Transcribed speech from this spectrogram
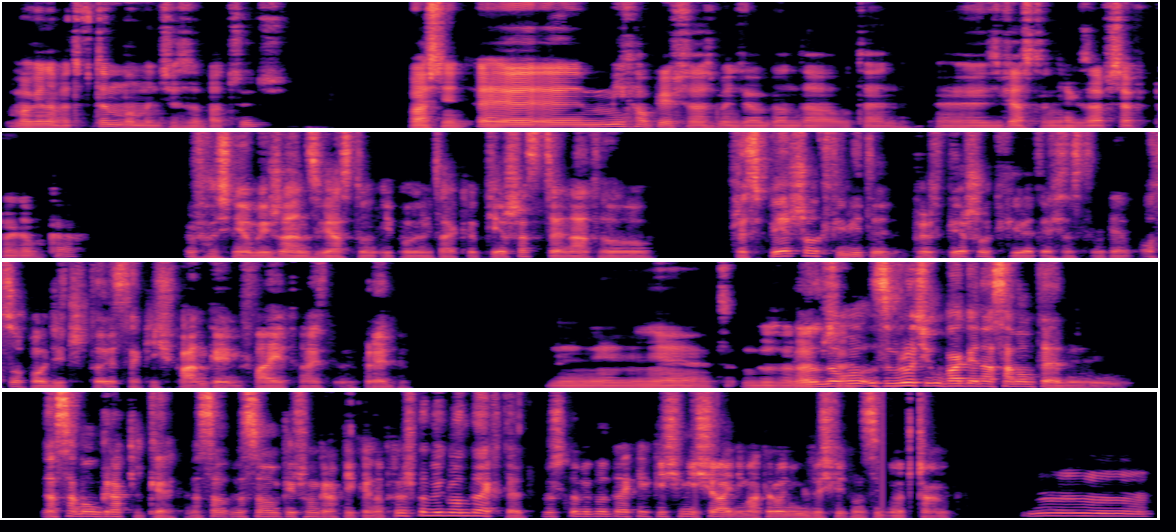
Mogę nawet w tym momencie zobaczyć. Właśnie, yy, Michał pierwszy raz będzie oglądał ten yy, zwiastun jak zawsze w perełkach. Właśnie obejrzałem zwiastun i powiem tak, pierwsza scena to przez pierwszą chwilę, przez pierwszą chwilę to ja się zastanawiałem, o co chodzi, czy to jest jakiś fan game Five Nights at Freddy. Nie, nie, nie, to dużo No, lepsze. no, zwróć uwagę na samą ten, na samą grafikę, na, sam, na samą pierwszą grafikę. No przecież to wygląda jak te, przecież to wygląda jak jakiś misio animatronik ze świecącymi oczami. Mm,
